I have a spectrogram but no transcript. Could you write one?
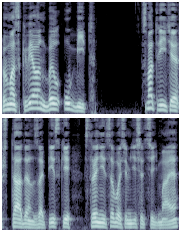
В Москве он был убит. Смотрите Штаден записки, страница 87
